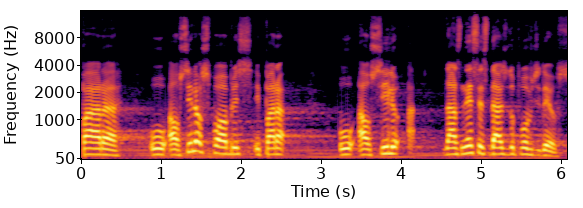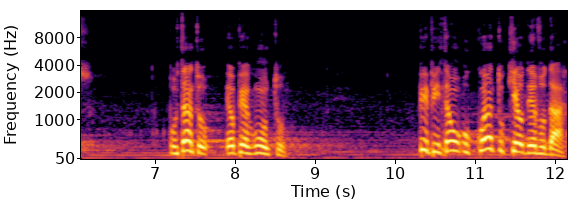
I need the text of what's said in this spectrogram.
para o auxílio aos pobres e para o auxílio das necessidades do povo de Deus. Portanto, eu pergunto, Pipe, então o quanto que eu devo dar?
